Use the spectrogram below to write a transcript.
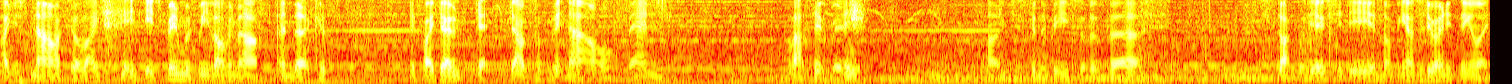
I just now I feel like it, it's been with me long enough, and because if I don't get get on top of it now, then well, that's it really. I'm just going to be sort of uh, stuck with the OCD and not being able to do anything, and I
